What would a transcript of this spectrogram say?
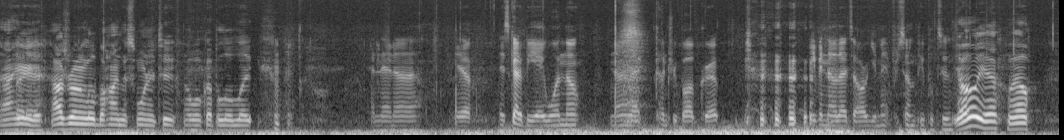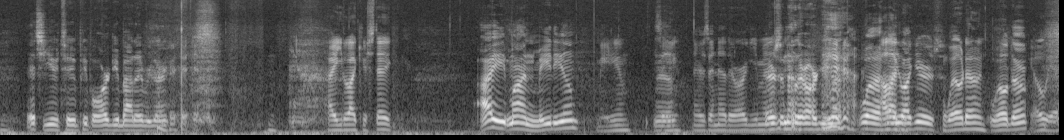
I hear uh, you. I was running a little behind this morning too. I woke up a little late. And then uh, yeah, it's got to be A1 though. None of that country bob crap. Even though that's an argument for some people too. oh yeah, well, it's YouTube. People argue about everything. How you like your steak? I eat mine medium. Medium. Yeah. See, there's another argument. There's another argument. well, How like you like yours? Well done. Well done. Oh yeah.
